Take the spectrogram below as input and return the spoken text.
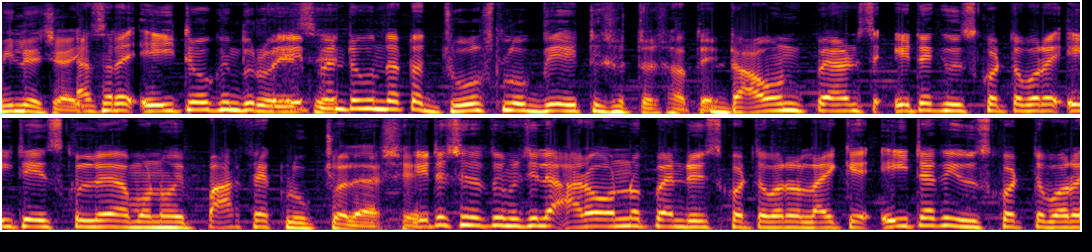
মিলে যায়। তাছাড়া এইটাও কিন্তু রয়েছে। এই প্যান্টও কিন্তু একটা জোস লুক দিয়ে এই টি শার্টের সাথে। ডাউন প্যান্টস এটাকে ইউজ করতে পারো। এইটা ইউজ করলে মনে হয় পারফেক্ট লুক চলে আসে। এটার সাথে তুমি চাইলে আরও অন্য প্যান্ট ইউজ করতে পারো। লাইক এইটাকে ইউজ করতে পারো।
